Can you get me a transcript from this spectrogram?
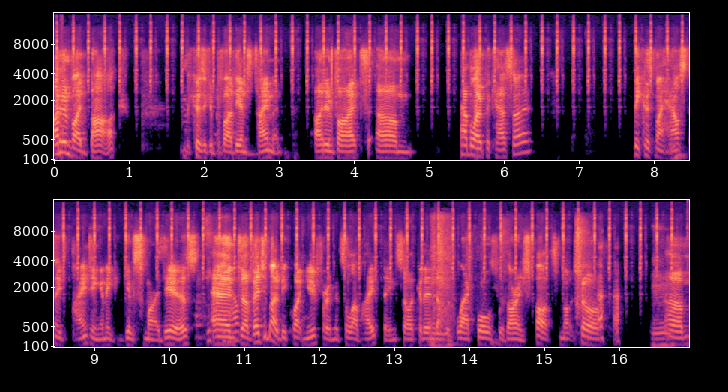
I'd invite Bark because he could provide the entertainment. I'd invite um, Pablo Picasso because my house needs painting and he can give some ideas. And help. uh, Vegemite would be quite new for him. It's a love hate thing. So I could end up with black walls with orange spots. I'm not sure. Mm. Um,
